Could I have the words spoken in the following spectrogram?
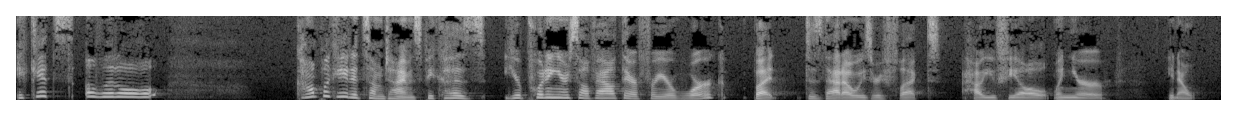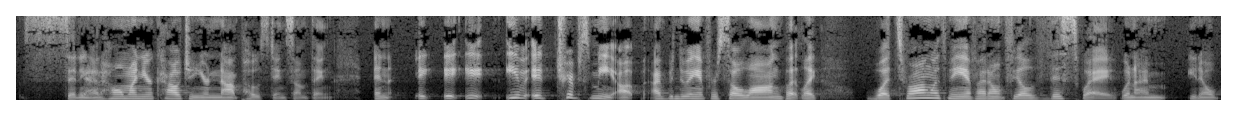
it gets a little complicated sometimes because you're putting yourself out there for your work, but does that always reflect how you feel when you're, you know, sitting Yeah. at home on your couch and you're not posting something? And it it it it trips me up. I've been doing it for so long, but like what's wrong with me if I don't feel this way when I'm, you know,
